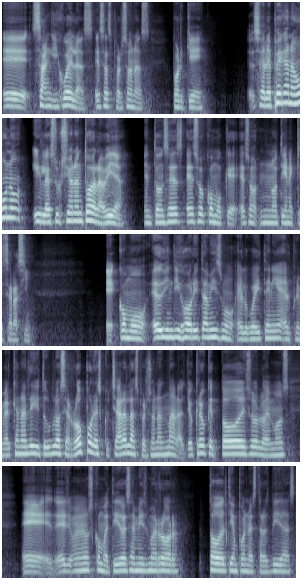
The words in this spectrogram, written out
eh, sanguijuelas, esas personas. Porque se le pegan a uno y le succionan toda la vida. Entonces eso como que eso no tiene que ser así. Eh, como Edwin dijo ahorita mismo, el güey tenía el primer canal de YouTube, lo cerró por escuchar a las personas malas. Yo creo que todo eso lo hemos, eh, hemos cometido ese mismo error todo el tiempo en nuestras vidas.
